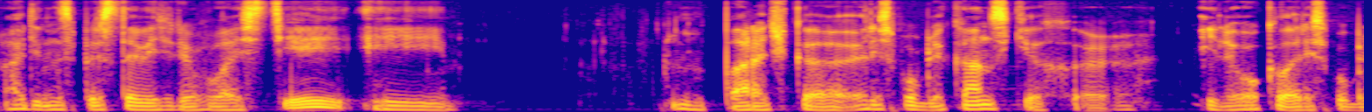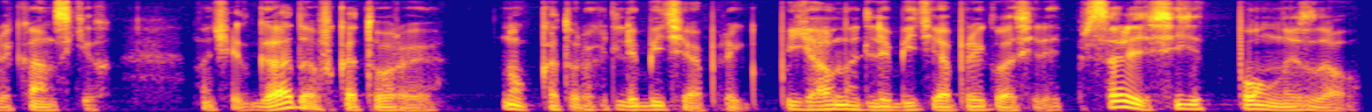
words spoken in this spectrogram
один из представителей властей и парочка республиканских э, или около республиканских значит, гадов, которые, ну, которых для битья, явно для битья пригласили. Представляете, сидит полный зал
